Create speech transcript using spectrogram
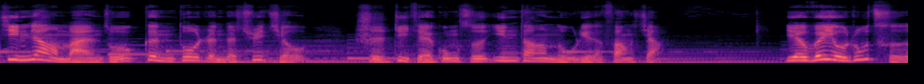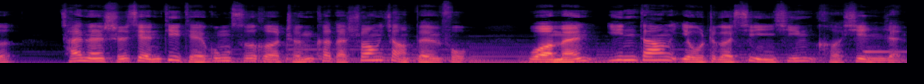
尽量满足更多人的需求，是地铁公司应当努力的方向。也唯有如此，才能实现地铁公司和乘客的双向奔赴。我们应当有这个信心和信任。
